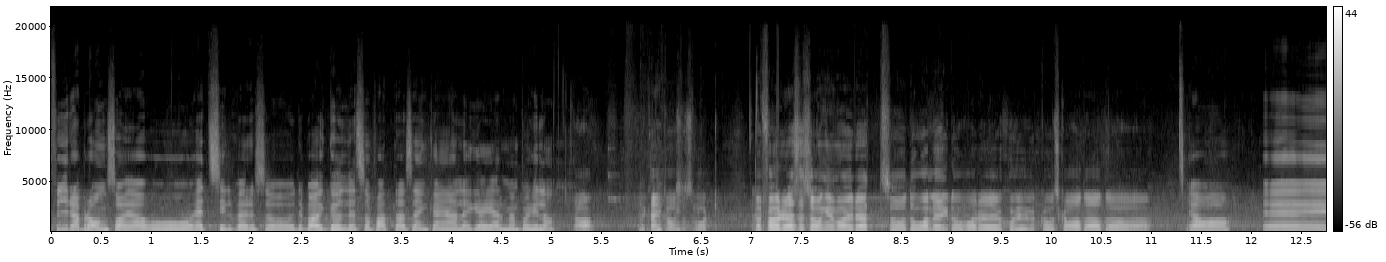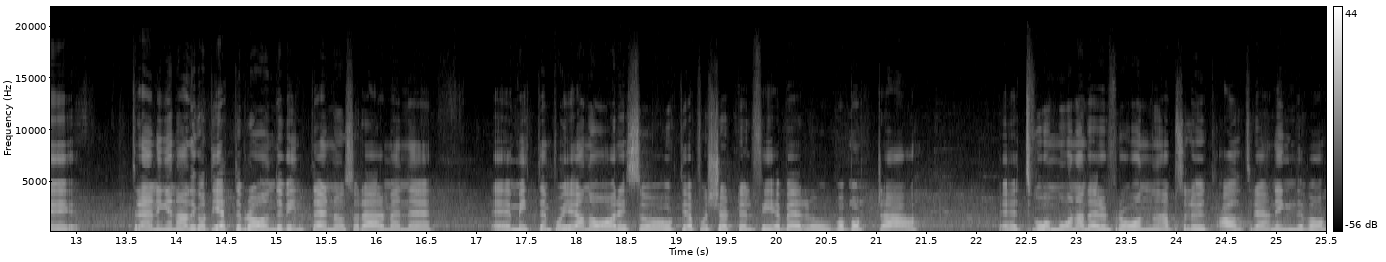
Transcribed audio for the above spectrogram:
fyra brons har jag och ett silver, så det är bara guldet som fattas. Sen kan jag lägga hjälmen på hyllan. Ja, det kan inte vara så svårt. Men förra säsongen var ju rätt så dålig. Då var du sjuk och skadad. Och... Ja, eh, träningen hade gått jättebra under vintern och sådär, men eh, mitten på januari så åkte jag på körtelfeber och var borta Eh, två månader från absolut all träning. Det var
